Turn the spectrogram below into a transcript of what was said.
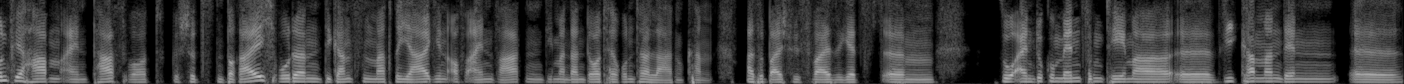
Und wir haben einen passwortgeschützten Bereich, wo dann die ganzen Materialien auf einen warten, die man dann dort herunterladen kann. Also beispielsweise jetzt ähm, so ein Dokument zum Thema, äh, wie kann man denn äh,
